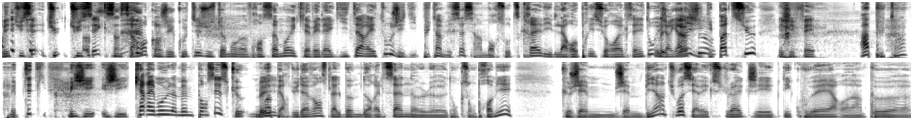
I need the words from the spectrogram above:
mais tu sais, tu, tu sais que sincèrement, quand j'ai écouté justement Ma France à moi et qu'il y avait la guitare et tout, j'ai dit putain, mais ça c'est un morceau de Scred, il l'a repris sur Orelsan et tout. Et Mais j'ai regardé, j'étais pas dessus et j'ai fait ah putain, mais peut-être. Mais j'ai, carrément eu la même pensée parce que Mais moi, perdu d'avance, l'album d'Orelsan, euh, donc son premier, que j'aime, j'aime bien, tu vois, c'est avec celui-là que j'ai découvert euh, un peu, euh,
